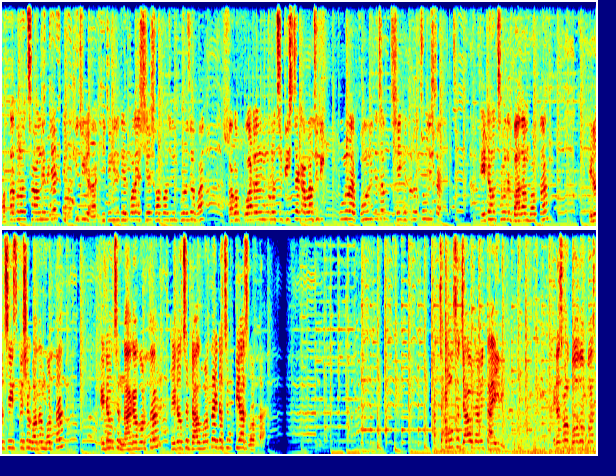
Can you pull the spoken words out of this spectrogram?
ভর্তাগুলো হচ্ছে আনলিমিটেড খিচুড়ি না। খিচুড়ি যদি এরপরে শেষ হওয়ার যদি প্রয়োজন হয়, তখন কোয়ার্টারের মূল্য হচ্ছে বিশ টাকা। আবার যদি পুনরায় ফোন নিতে চান, সেই ক্ষেত্রে চল্লিশ টাকা। এটা হচ্ছে আমাদের বাদাম ভর্তা। এটা হচ্ছে স্পেশাল বাদাম ভর্তা। এটা হচ্ছে নাগা ভর্তা। এটা হচ্ছে ডাল ভর্তা। এটা হচ্ছে পেঁয়াজ ভর্তা। চামচে যা ওঠে আমি তাই দিই। এটা হচ্ছে বদ অভ্যাস।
